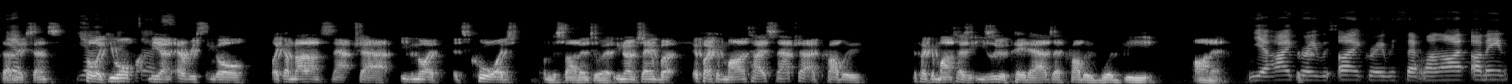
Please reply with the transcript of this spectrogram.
That Yeah. makes sense. Yeah, so like you won't find me on every single. Like I'm not on Snapchat, even though I, it's cool. I just I'm just not into it. You know what I'm saying? But if I could monetize Snapchat, I'd probably, if I could monetize it easily with paid ads, I probably would be on it. Yeah, I agree with I agree with that one. I I mean,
